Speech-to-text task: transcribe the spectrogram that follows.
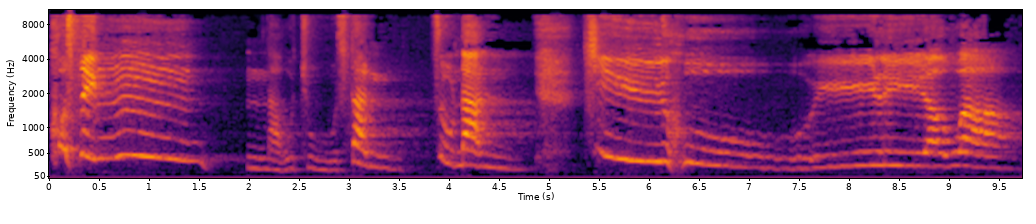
可心闹主生就难几回了啊！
